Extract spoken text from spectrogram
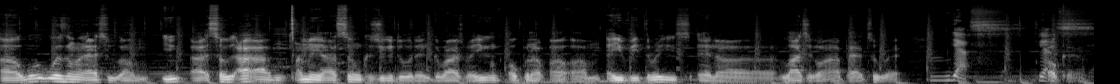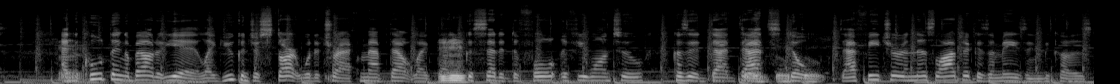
uh, what was I going to ask you? Um, you uh, so I, um, I mean, I assume because you could do it in GarageBand, you can open up uh, um AV3s and uh, Logic on iPad too, right? Yes. Yes. Okay. And the cool thing about it, yeah, like you can just start with a track mapped out like that. Mm-hmm. You could set it default if you want to, because it that that's dope, dope, dope. That feature in this Logic is amazing because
